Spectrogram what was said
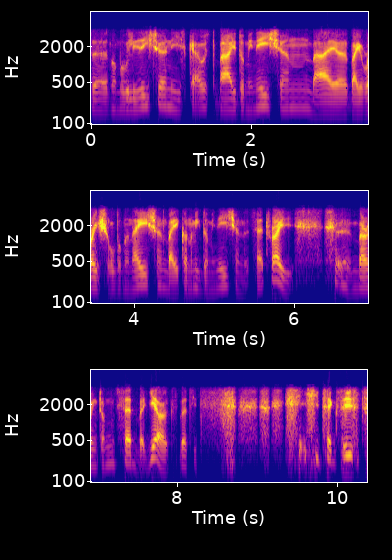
uh, the mobilization is caused by domination, by uh, by racial domination, by economic domination, etc. Uh, Barrington said, but yeah, but it's it exists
